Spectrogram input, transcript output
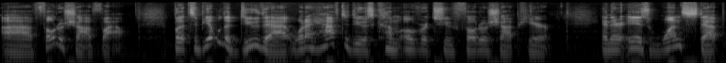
a Photoshop file. But to be able to do that, what I have to do is come over to Photoshop here. And there is one step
